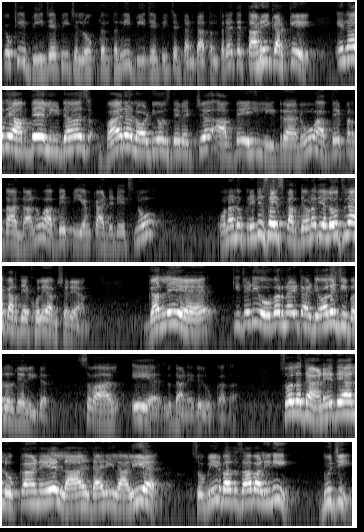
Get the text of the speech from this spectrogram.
ਕਿਉਂਕਿ ਬੀਜੇਪੀ 'ਚ ਲੋਕਤੰਤਰ ਨਹੀਂ, ਬੀਜੇਪੀ 'ਚ ਡੰਡਾ ਤੰਤਰ ਹੈ ਤੇ ਤਾਂ ਹੀ ਕਰਕੇ ਇਹਨਾਂ ਦੇ ਆਪਦੇ ਲੀਡਰਸ ਵਾਇਰਲ ਆਡੀਓਜ਼ ਦੇ ਵਿੱਚ ਆਪਦੇ ਹੀ ਲੀਡਰਾਂ ਨੂੰ, ਆਪਦੇ ਪ੍ਰਧਾਨਾਂ ਨੂੰ, ਆਪਦੇ ਪੀਐਮ ਕੈਂਡੀਡੇਟਸ ਨੂੰ ਉਹਨਾਂ ਨੂੰ ਕ੍ਰਿਟਿਸਾਈਜ਼ ਕਰਦੇ, ਉਹਨਾਂ ਦੀ ਆਲੋਚਨਾ ਕਰਦੇ ਖੁੱਲੇਆਮ ਸ਼ਰੇਆਮ। ਗੱਲ ਇਹ ਹੈ ਕਿ ਜਿਹੜੀ ਓਵਰਨਾਈਟ ਆਈਡੀਓਲੋਜੀ ਬਦਲਦੇ ਆ ਲੀਡਰ ਸਵਾਲ ਇਹ ਹੈ ਲੁਧਿਆਣੇ ਦੇ ਲੋਕਾਂ ਦਾ। ਸੋ ਲੁਧਿਆਣੇ ਦੇ ਆ ਲੋਕਾਂ ਨੇ ਲਾਲ ਡਾਇਰੀ ਲਾ ਲਈ ਹੈ। ਸੁਖਬੀਰ ਬਾਦਲ ਸਾਹਿਬ ਵਾਲੀ ਨਹੀਂ, ਦੂਜੀ,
